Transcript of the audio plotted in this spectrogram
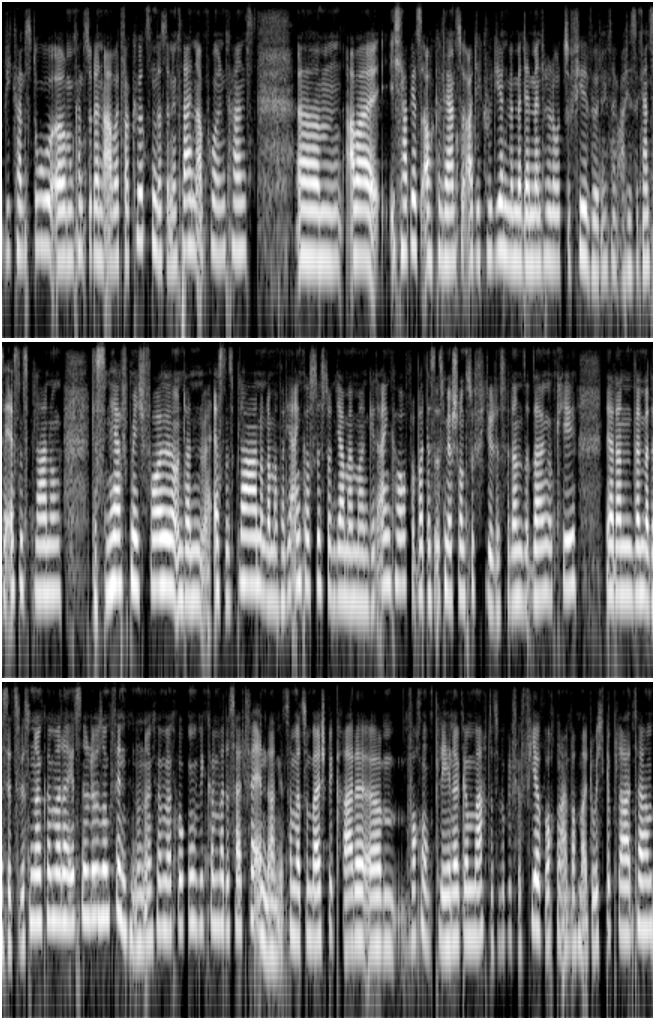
wie kannst du, ähm, kannst du deine Arbeit verkürzen, dass du den Kleinen abholen kannst? Ähm, aber ich habe jetzt auch gelernt zu artikulieren, wenn mir der Mental Load zu viel wird. Ich sage, oh, diese ganze Essensplanung, das nervt mich voll und dann Essensplan und dann machen wir die Einkaufsliste und ja, mein Mann geht einkaufen, aber das ist mir schon schon zu viel, dass wir dann sagen, okay, ja, dann, wenn wir das jetzt wissen, dann können wir da jetzt eine Lösung finden und dann können wir gucken, wie können wir das halt verändern. Jetzt haben wir zum Beispiel gerade ähm, Wochenpläne gemacht, das wir wirklich für vier Wochen einfach mal durchgeplant haben,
